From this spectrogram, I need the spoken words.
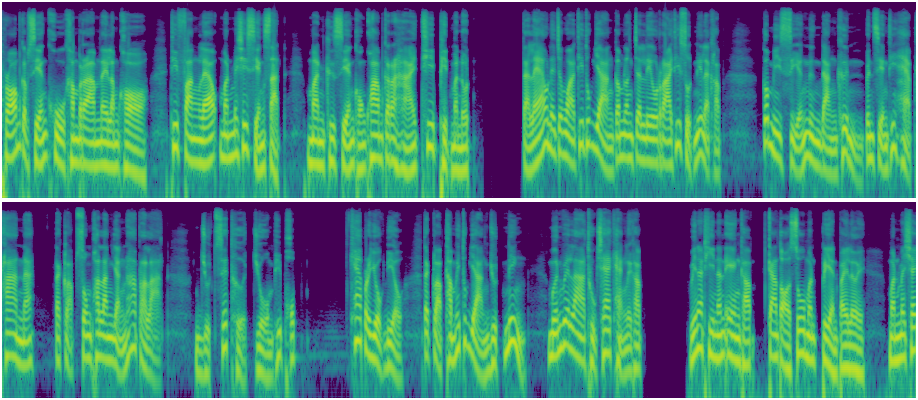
พร้อมกับเสียงขู่คำรามในลำคอ ที่ฟังแล้วมันไม่ใช่เสียงสัตว์ มันคือเสียงของความกระหายที่ผิดมนุษย์ แต่แล้วในจังหวะที่ทุกอย่างกำลังจะเลวร้ายที่สุดนี่แหละครับ ก็มีเสียงหนึ่งดังขึ้น เป็นเสียงที่แหบพร่านนะ แต่กลับทรงพลังอย่างน่าประหลาด หยุดเสเถิดโยมพิภพแค่ประโยคเดียว แต่กลับทำให้ทุกอย่างหยุดนิ่ง เหมือนเวลาถูกแช่แข็งเลยครับ วินาทีนั้นเองครับ การต่อสู้มันเปลี่ยนไปเลย มันไม่ใช่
